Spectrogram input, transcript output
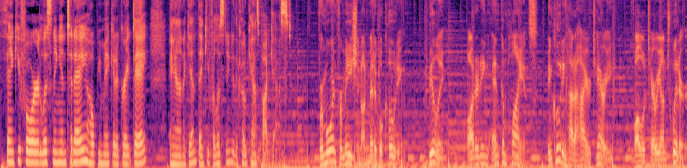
thank you for listening in today. I Hope you make it a great day. And again, thank you for listening to the Codecast podcast. For more information on medical coding, billing, auditing, and compliance, including how to hire Terry, follow Terry on Twitter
